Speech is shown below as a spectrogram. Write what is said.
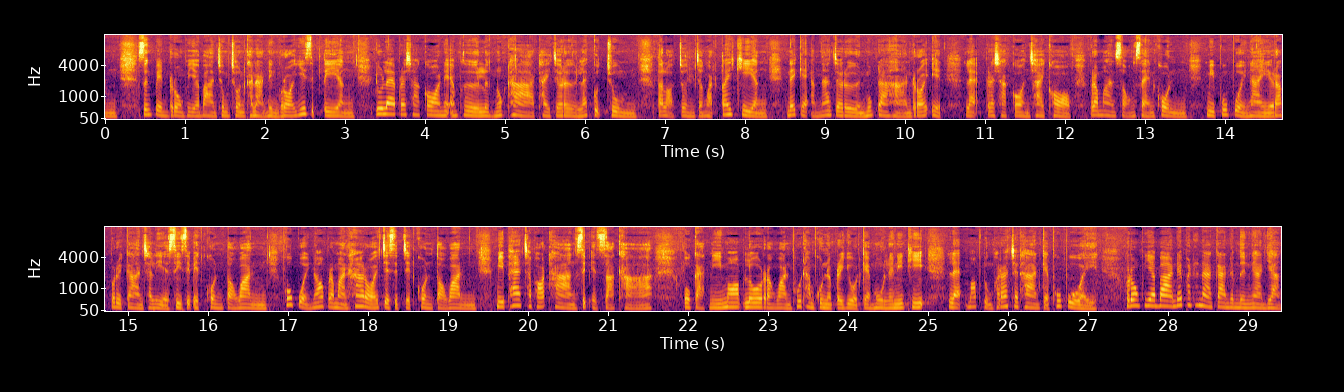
รซึ่งเป็นโรงพยาบาลชุมชนขนาด 120 เตียง ดูแลประชากรในอำเภอเลิงนกทา ไทยเจริญและกุดชุม ตลอดจนจังหวัดใกล้เคียง ได้แก่อำนาจเจริญมุกดาหารร้อยเอ็ดและประชากรชายขอบประมาณ 200,000 คน มีผู้ป่วยในรับบริการเฉลี่ย 41 คนต่อวัน ผู้ป่วยนอกประมาณ 577 คนต่อวัน มีแพทย์เฉพาะทาง 11 สาขา โอกาสนี้มอบโล่รางวัลผู้ทำคุณประโยชน์แก่มูลนิธิ และมอบถุงพระราชทานแก่ผู้ป่วย โรงพยาบาลได้พัฒนาการดำเนินงานอย่าง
